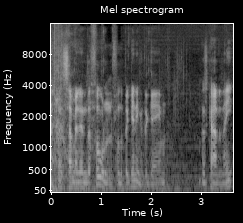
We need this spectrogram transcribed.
Yeah, they summoning the Fallen from the beginning of the game. That's kind of neat.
